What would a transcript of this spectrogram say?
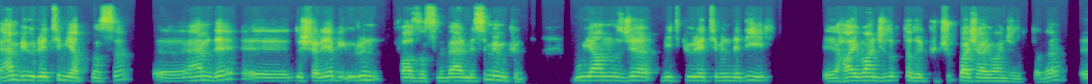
hem bir üretim yapması e, hem de e, dışarıya bir ürün fazlasını vermesi mümkün. Bu yalnızca bitki üretiminde değil, e, hayvancılıkta da, küçükbaş hayvancılıkta da e,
